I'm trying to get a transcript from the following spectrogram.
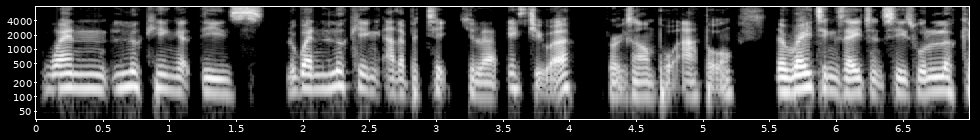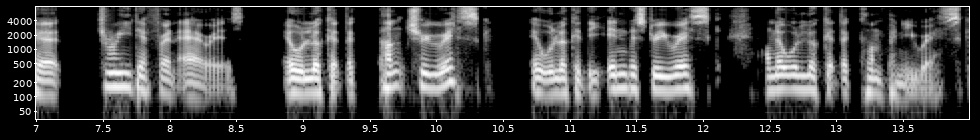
when looking at these, when looking at a particular issuer, for example, Apple, the ratings agencies will look at three different areas. It will look at the country risk, it will look at the industry risk, and it will look at the company risk.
